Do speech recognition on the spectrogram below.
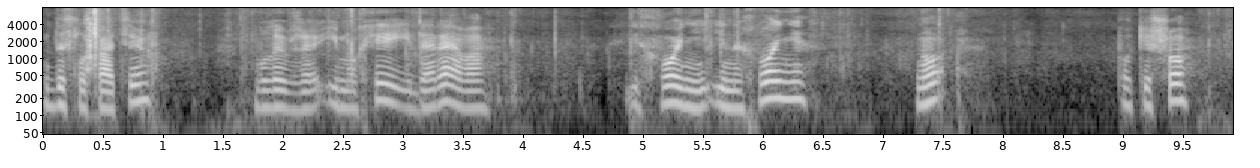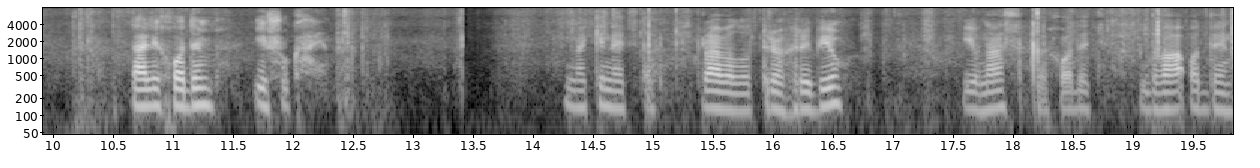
дислокацію. Були вже і мохи, і дерева, і хвойні, і не хвойні. Ну, поки що далі ходимо і шукаємо. На кінець то правило трьох грибів. І в нас виходить 2-1.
